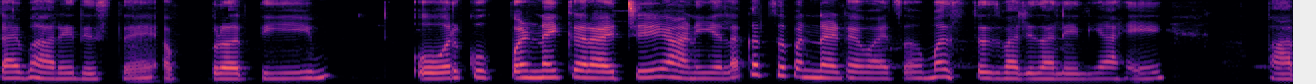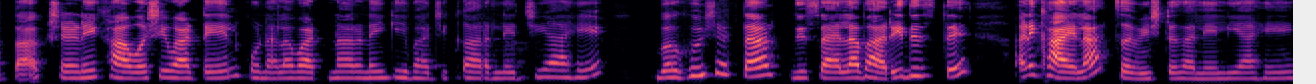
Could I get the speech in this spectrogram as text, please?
काय भारी दिसते अप्रतिम. ओव्हरकुक पण नाही करायचे आणि याला कच्चं पण नाही ठेवायचं. मस्तच भाजी झालेली आहे. पाहताक्षणी खावशी वाटेल. कोणाला वाटणार नाही की ही भाजी कारल्याची आहे. बघू शकता दिसायला भारी दिसते आणि खायला चविष्ट झालेली आहे.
